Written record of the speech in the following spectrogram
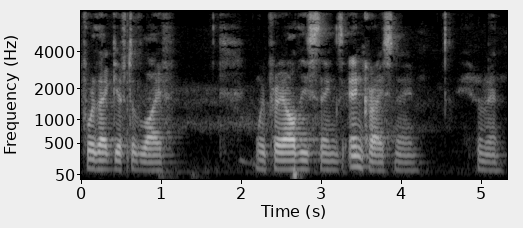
for that gift of life. We pray all these things in Christ's name. Amen.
